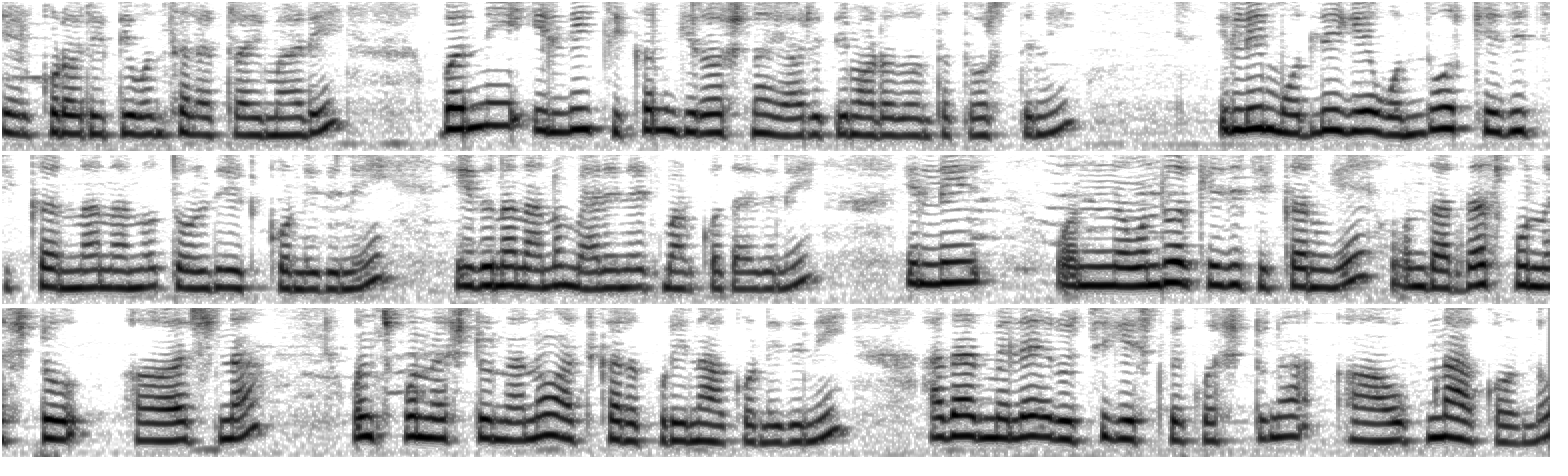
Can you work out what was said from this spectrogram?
ಹೇಳ್ಕೊಡೋ ರೀತಿ ಒಂದು ಸಲ ಟ್ರೈ ಮಾಡಿ. ಬನ್ನಿ, ಇಲ್ಲಿ ಚಿಕನ್ ಗೀ ರೋಸ್ಟ್ನ ಯಾವ ರೀತಿ ಮಾಡೋದು ಅಂತ ತೋರಿಸ್ತೀನಿ. ಇಲ್ಲಿ ಮೊದಲಿಗೆ ಒಂದೂವರೆ ಕೆ ಜಿ ಚಿಕನ್ನ ನಾನು ತೊಳೆದು ಇಟ್ಕೊಂಡಿದ್ದೀನಿ. ಇದನ್ನು ನಾನು ಮ್ಯಾರಿನೇಟ್ ಮಾಡ್ಕೋತಾ ಇದ್ದೀನಿ. ಇಲ್ಲಿ ಒಂದು, ಒಂದೂವರೆ ಕೆ ಜಿ ಚಿಕನ್ಗೆ ಒಂದು ಅರ್ಧ ಸ್ಪೂನಷ್ಟು ಅರಿಶಿನ ಒಂದು ಸ್ಪೂನಷ್ಟು ನಾನು ಅಚ್ಕಾರದ ಪುಡಿನ ಹಾಕ್ಕೊಂಡಿದ್ದೀನಿ ಅದಾದಮೇಲೆ ರುಚಿಗೆ ಎಷ್ಟು ಬೇಕು ಅಷ್ಟನ್ನ ಉಪ್ಪನ್ನ ಹಾಕ್ಕೊಂಡು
